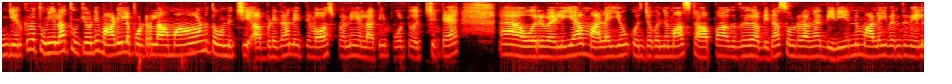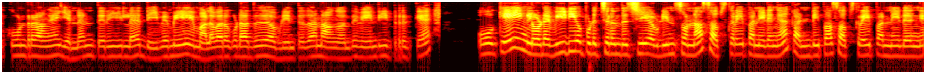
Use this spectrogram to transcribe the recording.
இங்கே இருக்கிற துணியெல்லாம் தூக்கி கொண்டு மாடியில் போட்டுடலாமான்னு தோணுச்சு. அப்படி தான் நேற்று வாஷ் பண்ணி எல்லாத்தையும் போட்டு வச்சுட்டேன். ஒரு வழியாக மழையும் கொஞ்சம் கொஞ்சமாக ஸ்டாப் ஆகுது அப்படி தான் சொல்கிறாங்க திடீர்னு மழை வந்து வெளுக்குன்றாங்க என்னன்னு தெரியல. தெய்வமே மழை வரக்கூடாது அப்படின்ட்டு தான் நாங்கள் வந்து வேண்டிகிட்டு இருக்கேன். ஓகே எங்களோட வீடியோ பிடிச்சிருந்துச்சு அப்படின்னு சொன்னால் சப்ஸ்கிரைப் பண்ணிவிடுங்க கண்டிப்பாக சப்ஸ்கிரைப் பண்ணிவிடுங்க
